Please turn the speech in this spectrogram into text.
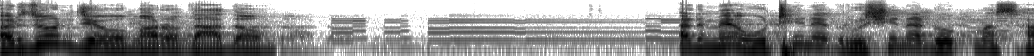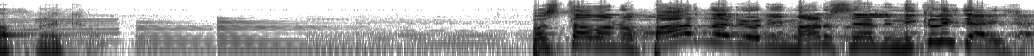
અર્જુન જેવો મારો દાદો. અને મેં ઉઠીને એક ઋષિના ડોકમાં સાપ નાખ્યો. પસ્તાવાનો પાર ન રહ્યો ની માણસ નીકળી જાય છે.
